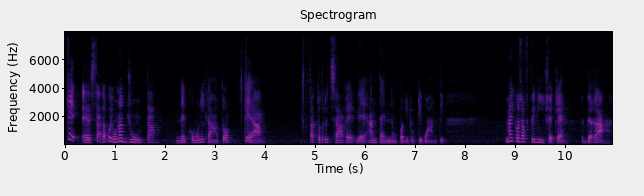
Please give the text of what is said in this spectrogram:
C'è eh, stata poi un'aggiunta nel comunicato che ha fatto drizzare le antenne un po' di tutti quanti. Microsoft dice che verrà,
